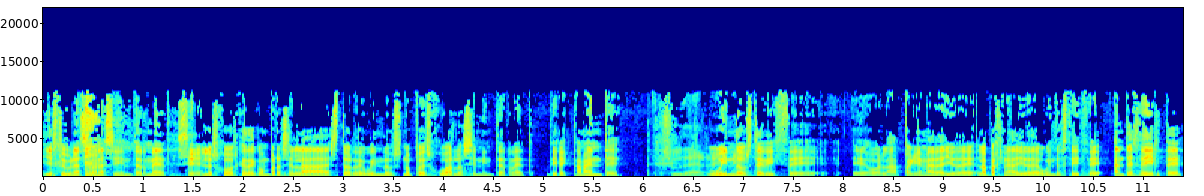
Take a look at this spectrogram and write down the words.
y estuve una semana sin internet. Sí. Y los juegos que te compras en la store de Windows no puedes jugarlos sin internet directamente. Windows te dice, eh, o la página, de ayuda, la página de ayuda de Windows te dice, antes de irte,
